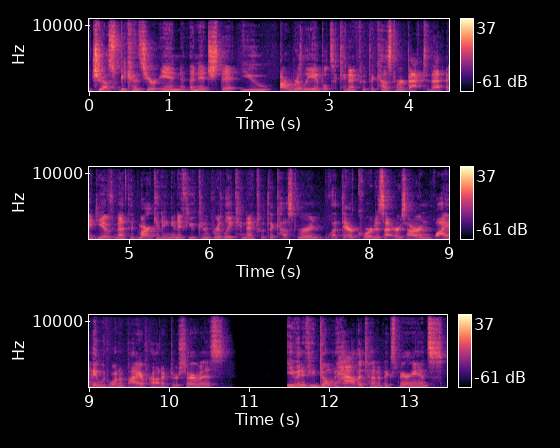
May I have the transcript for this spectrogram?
just because you're in a niche that you are really able to connect with the customer. Back to that idea of method marketing. And if you can really connect with the customer and what their core desires are and why they would want to buy a product or service, even if you don't have a ton of experience,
